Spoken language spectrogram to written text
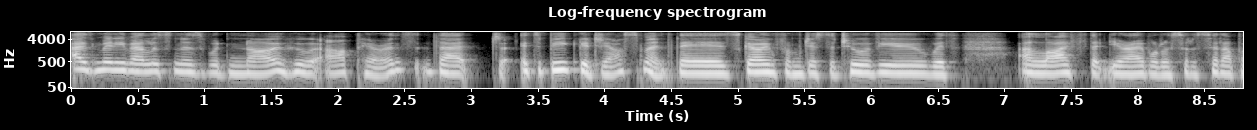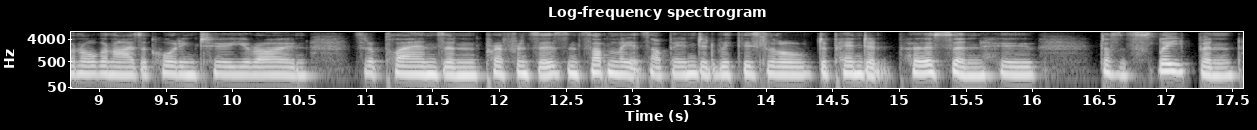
As many of our listeners would know who are parents, that it's a big adjustment. There's going from just the two of you with a life that you're able to sort of set up and organize according to your own sort of plans and preferences. And suddenly it's upended with this little dependent person who doesn't sleep and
